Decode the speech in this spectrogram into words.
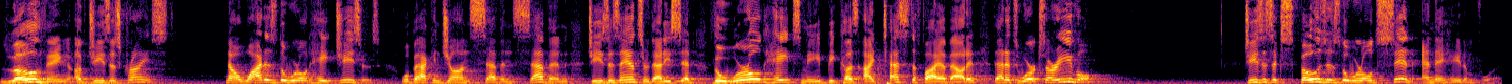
loathing of Jesus Christ. Now, why does the world hate Jesus? Well, back in John 7 7, Jesus answered that. He said, The world hates me because I testify about it that its works are evil. Jesus exposes the world's sin, and they hate him for it.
